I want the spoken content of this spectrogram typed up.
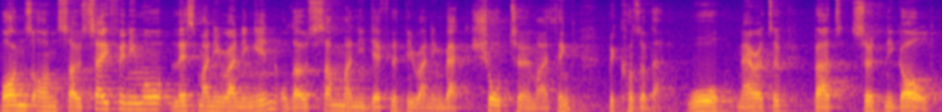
bonds aren't so safe anymore, less money running in, although some money definitely running back short term, I think, because of that war narrative, but certainly gold.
